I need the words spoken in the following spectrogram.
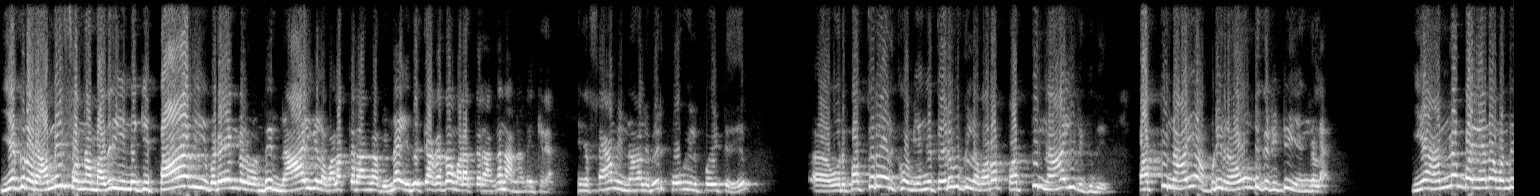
இயக்குனர் அமீர் சொன்ன மாதிரி இன்னைக்கு பாதி விடயங்கள் வந்து நாய்களை வளர்க்குறாங்க அப்படின்னா இதுக்காக தான் வளர்க்குறாங்க நான் நினைக்கிறேன். எங்க ஃபேமிலி நாலு பேர் கோவில் போயிட்டு அஹ், ஒரு பத்து ரூபா இருக்கும். எங்க தெருவுக்குள்ள வர பத்து நாய் இருக்குது. பத்து நாய் அப்படி ரவுண்டு கட்டிட்டு எங்களை. என் அண்ணன் பையனை வந்து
